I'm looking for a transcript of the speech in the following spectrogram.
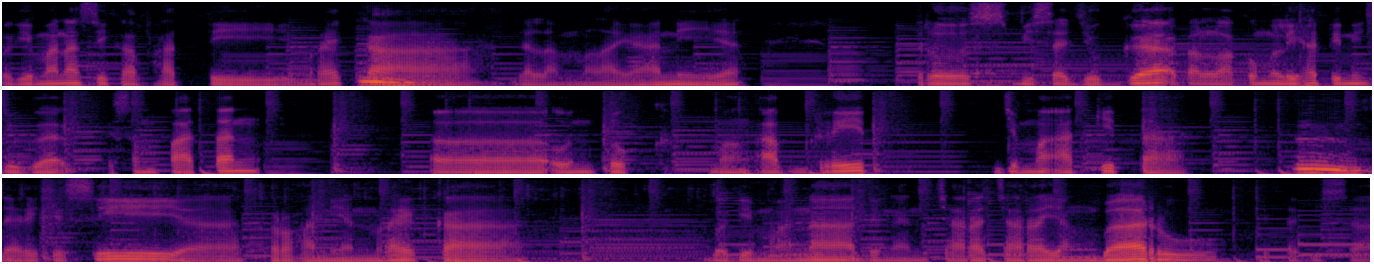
bagaimana sikap hati mereka hmm. dalam melayani ya. Terus bisa juga kalau aku melihat ini juga kesempatan uh, untuk mengupgrade jemaat kita hmm. dari sisi ya kerohanian mereka, bagaimana dengan cara-cara yang baru kita bisa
